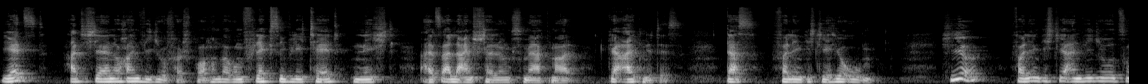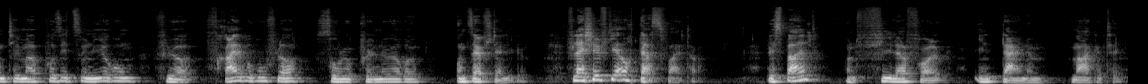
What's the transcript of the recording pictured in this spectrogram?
Jetzt hatte ich dir ja noch ein Video versprochen, warum Flexibilität nicht als Alleinstellungsmerkmal geeignet ist. Das verlinke ich dir hier oben. Hier verlinke ich dir ein Video zum Thema Positionierung für Freiberufler, Solopreneure und Selbstständige. Vielleicht hilft dir auch das weiter. Bis bald und viel Erfolg in deinem Marketing.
